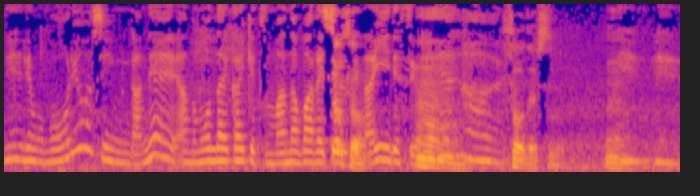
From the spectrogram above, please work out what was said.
ね、でもご両親がねあの問題解決学ばれてるっていうのはいいですよね。うんはい。そうです、うん。ええええ。はい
